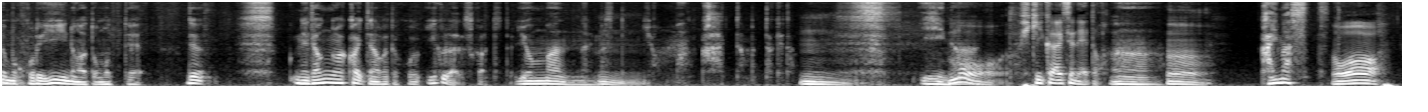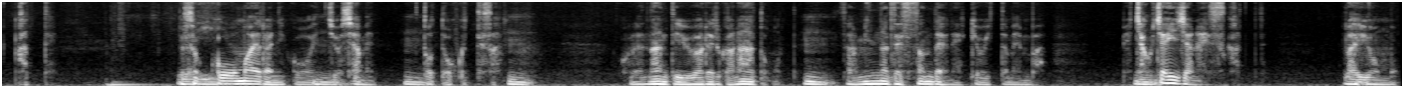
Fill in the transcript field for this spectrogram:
でもこれいいなと思って。で値段が書いてなかったらこれいくらですかって言ったら4万になりますって、4万かって思ったけど、うん。いいな。もう引き返せねえと、うん。うん、買いますっつって。おお。買って。そこをお前らにこう一応写メ取って送ってさ、これなんて言われるかなと思って。うん。さあみんな絶賛だよね今日行ったメンバー。めちゃくちゃいいじゃないですかって、ライオンも。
